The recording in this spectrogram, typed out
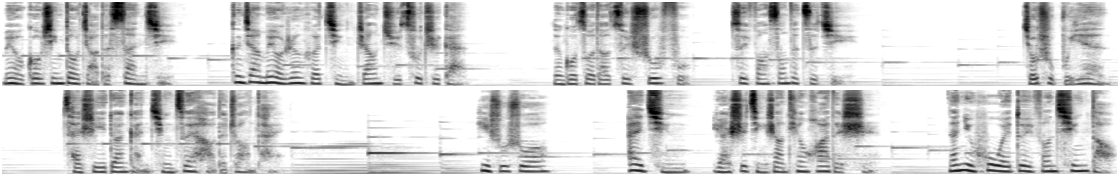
没有勾心斗角的算计，更加没有任何紧张局促之感，能够做到最舒服、最放松的自己。久处不厌，才是一段感情最好的状态。一书说，爱情原是锦上添花的事，男女互为对方倾倒。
